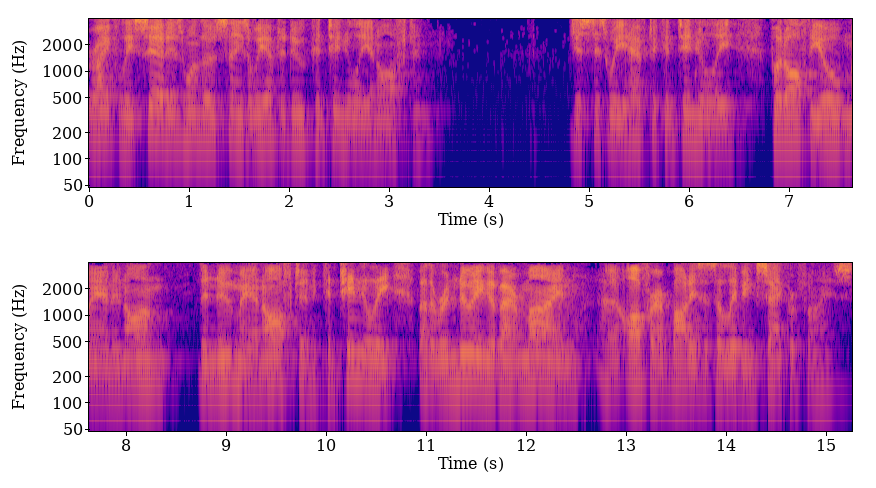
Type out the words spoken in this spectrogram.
rightfully said, is one of those things that we have to do continually and often. Just as we have to continually put off the old man and on the new man, often, continually, by the renewing of our mind, uh, offer our bodies as a living sacrifice.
